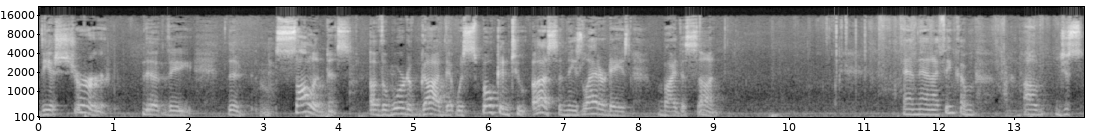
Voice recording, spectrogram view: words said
the assure the the the solidness of the word of God that was spoken to us in these latter days by the Son? And then I think I'm, I'll just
